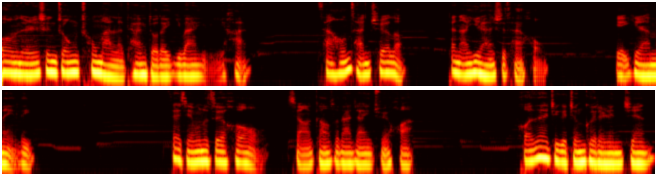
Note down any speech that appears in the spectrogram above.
我们的人生中充满了太多的意外与遗憾，彩虹残缺了，但那依然是彩虹。也依然美丽。在节目的最后，想要告诉大家一句话：活在这个珍贵的人间，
